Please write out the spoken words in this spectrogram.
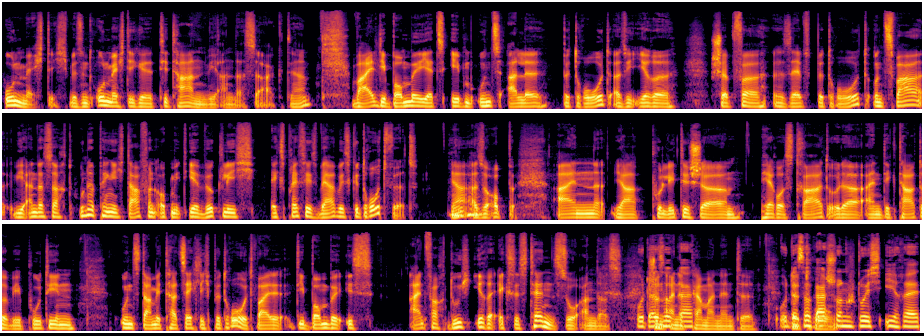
ohnmächtig. Wir sind ohnmächtige Titanen, wie Anders sagt, ja? weil die Bombe jetzt eben uns alle bedroht, also ihre Schöpfer äh, selbst bedroht. Und zwar, wie Anders sagt, unabhängig davon, ob mit ihr wirklich expressis verbis gedroht wird. Ja, mhm. also ob ein ja, politischer Herostrat oder ein Diktator wie Putin uns damit tatsächlich bedroht, weil die Bombe ist einfach durch ihre Existenz so anders oder schon sogar, eine permanente oder sogar schon durch ihre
